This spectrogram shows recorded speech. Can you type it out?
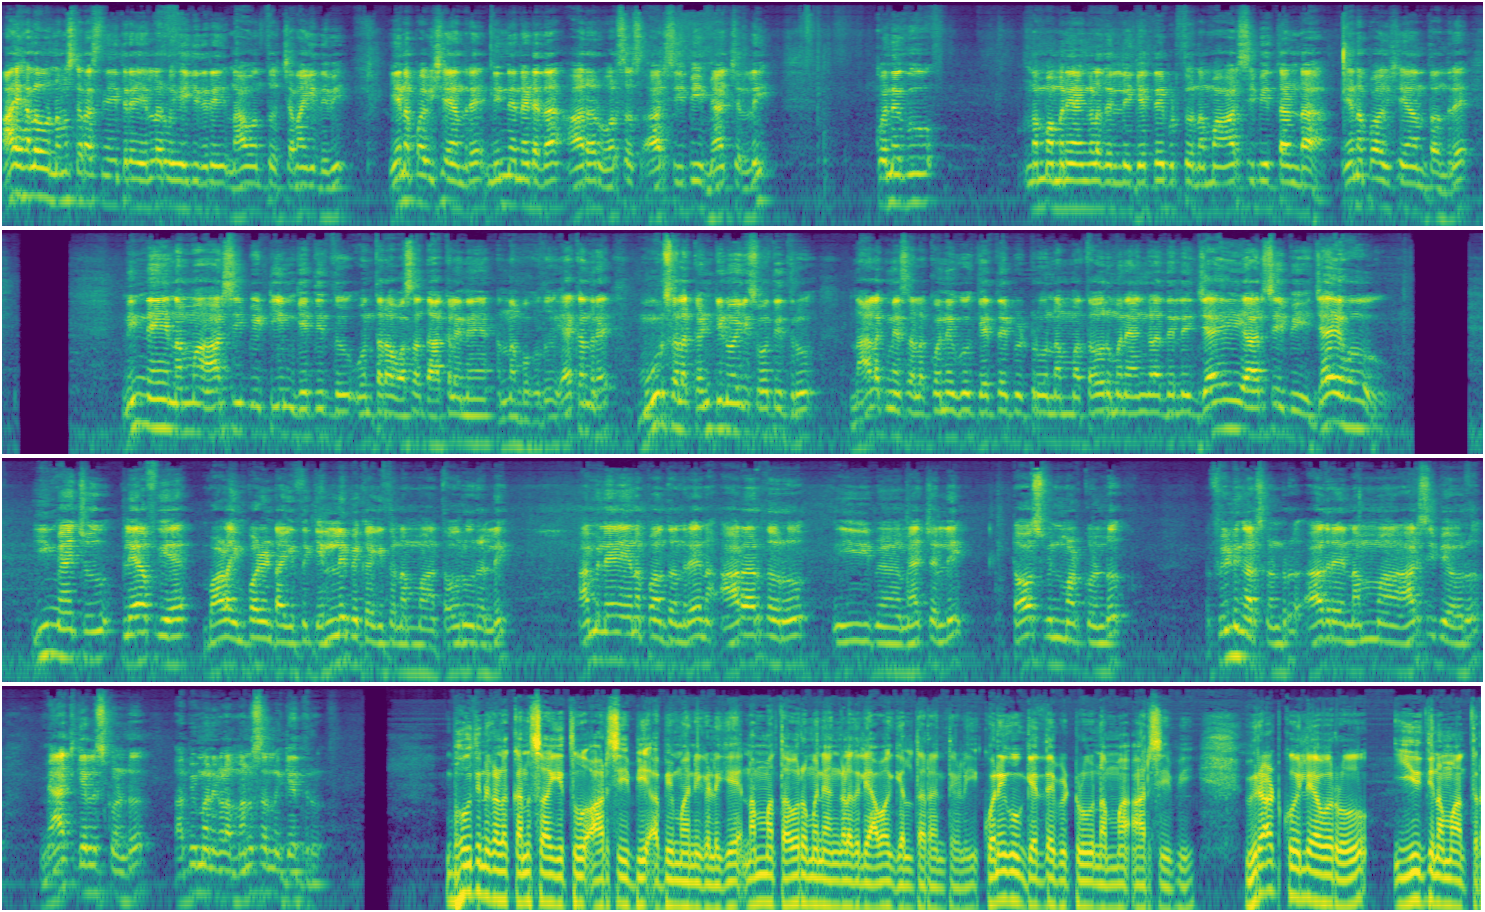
Hi hello ನಮಸ್ಕಾರ ಸ್ನೇಹಿತರೆ, ಎಲ್ಲರೂ ಹೇಗಿದ್ದೀರಿ? ನಾವಂತೂ ಚೆನ್ನಾಗಿದ್ದೀವಿ. ಏನಪ್ಪಾ ವಿಷಯ ಅಂದ್ರೆ, ನಿನ್ನೆ ನಡೆದ R R versus R C B match ಅಲ್ಲಿ ಕೊನೆಗೂ ನಮ್ಮ ಮನೆ ಅಂಗಳದಲ್ಲಿ ಗೆದ್ದೇ ಬಿಡ್ತು ನಮ್ಮ ಆರ್ ಸಿ ಬಿ ತಂಡ. ಏನಪ್ಪಾ ವಿಷಯ ಅಂತಂದ್ರೆ, ನಿನ್ನೆ ನಮ್ಮ ಆರ್ ಸಿ ಬಿ ಟೀಮ್ ಗೆದ್ದಿದ್ದು ಒಂಥರ ಹೊಸ ದಾಖಲೆನೆ ಅನ್ನಬಹುದು. ಯಾಕಂದ್ರೆ, ಮೂರು ಸಲ ಕಂಟಿನ್ಯೂ ಆಗಿ ಸೋತಿದ್ರು, ನಾಲ್ಕನೇ ಸಲ ಕೊನೆಗೂ ಗೆದ್ದೆ ಬಿಟ್ರು ನಮ್ಮ ತವರು ಮನೆ ಅಂಗಳದಲ್ಲಿ ಜೈ ಆರ್ ಸಿ ಬಿ, ಜೈ ಹೋ! ಈ ಮ್ಯಾಚು ಪ್ಲೇ ಆಫ್ಗೆ ಬಹಳ ಇಂಪಾರ್ಟೆಂಟ್ ಆಗಿತ್ತು, ಗೆಲ್ಲಲೇಬೇಕಾಗಿತ್ತು ನಮ್ಮ ತವರೂರಲ್ಲಿ. ಆಮೇಲೆ ಏನಪ್ಪ ಅಂತಂದ್ರೆ ಆರ್ ಆರ್ದವರು ಈ ಮ್ಯಾಚ್ ಅಲ್ಲಿ ಟಾಸ್ ವಿನ್ ಮಾಡಿಕೊಂಡು, ಫೀಲ್ಡಿಂಗ್ ಆರಿಸ್ಕೊಂಡ್ರು. ಆದರೆ ನಮ್ಮ ಆರ್ ಸಿ ಬಿ ಅವರು ಮ್ಯಾಚ್ ಗೆಲ್ಲಿಸ್ಕೊಂಡು ಅಭಿಮಾನಿಗಳ ಮನಸ್ಸನ್ನು ಗೆದ್ರು ಬಹುದಿನಗಳ ಕನಸಾಗಿತ್ತು ಆರ್ ಸಿ ಬಿ ಅಭಿಮಾನಿಗಳಿಗೆ. ನಮ್ಮ ತವರು ಮನೆ ಅಂಗಳದಲ್ಲಿ ಯಾವಾಗ ಗೆಲ್ತಾರೆ ಅಂತೇಳಿ ಕೊನೆಗೂ ಗೆದ್ದೇ ಬಿಟ್ಟರು ನಮ್ಮ R C B. Virat Kohli ಅವರು ಈ ದಿನ ಮಾತ್ರ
